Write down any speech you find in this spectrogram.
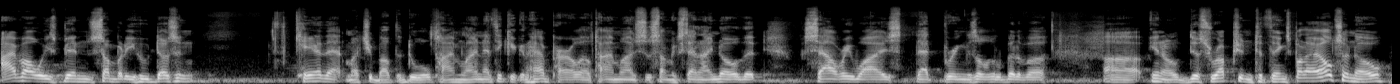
I've always been somebody who doesn't care that much about the dual timeline. I think you can have parallel timelines to some extent. I know that salary wise, that brings a little bit of a, uh, you know, disruption to things. But I also know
